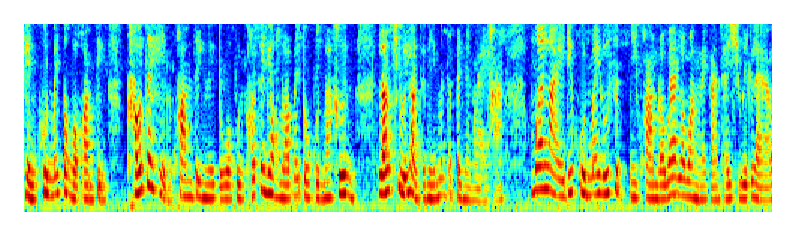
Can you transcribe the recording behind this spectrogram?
เห็นคุณไม่ตรงกับความจริง เขาจะเห็นความจริงในตัวคุณ เขาจะยอมรับในตัวคุณมากขึ้น แล้วชีวิตหลังจากนี้มันจะเป็นอย่างไรคะ เมื่อไรที่คุณไม่รู้สึกมีความระแวดระวังในการใช้ชีวิตแล้ว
